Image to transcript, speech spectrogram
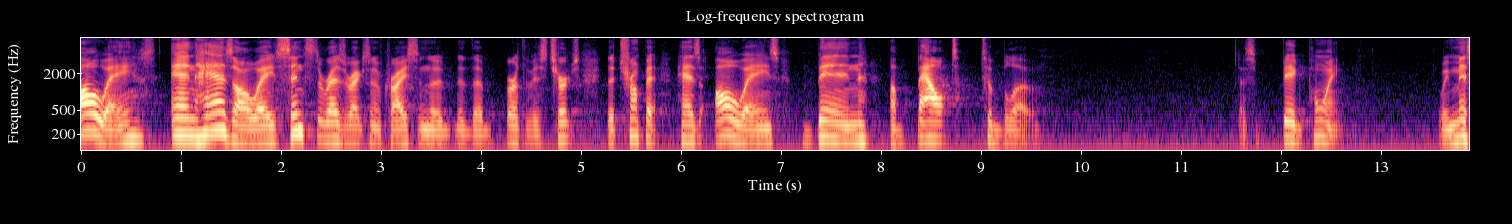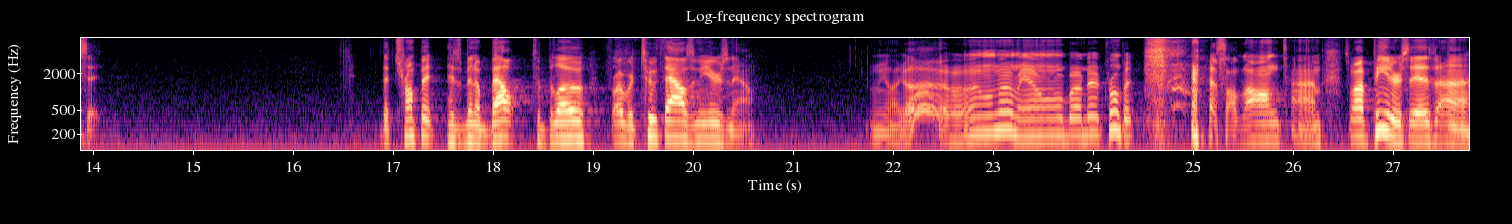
always and has always, since the resurrection of Christ and the, the, the, birth of his church, the trumpet has always been about to blow. That's a big point. We miss it. The trumpet has been about to blow for over 2,000 years now. And you're like, oh, I don't know, man. I don't know about that trumpet. That's a long time. That's why Peter says, uh,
